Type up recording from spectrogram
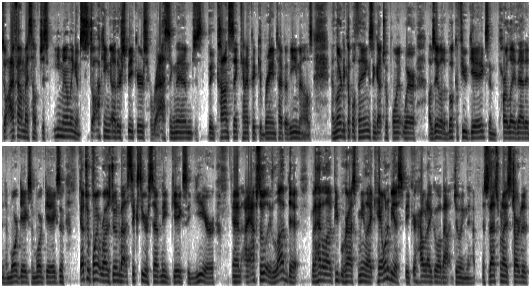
So I found myself just emailing and stalking other speakers, harassing them, just the constant kind of pick your brain type of emails, and learned a couple things and got to a point where I was able to book a few gigs and parlay that into more gigs and more gigs, and got to a point where I was doing about 60 or 70 gigs a year. And I absolutely loved it. But I had a lot of people who asking me, like, hey, I want to be a speaker. How would I go about doing that? And so that's when I started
